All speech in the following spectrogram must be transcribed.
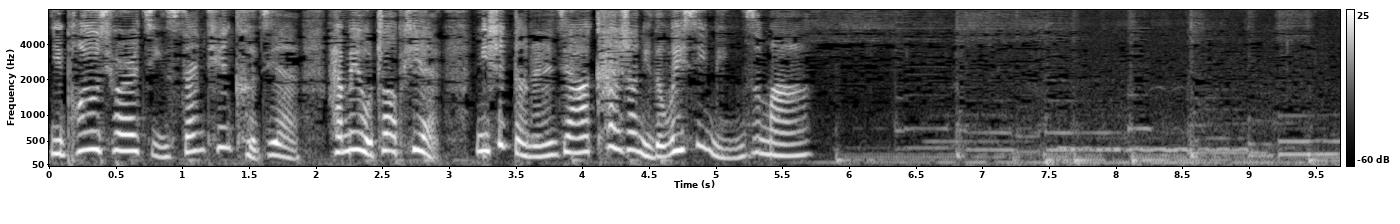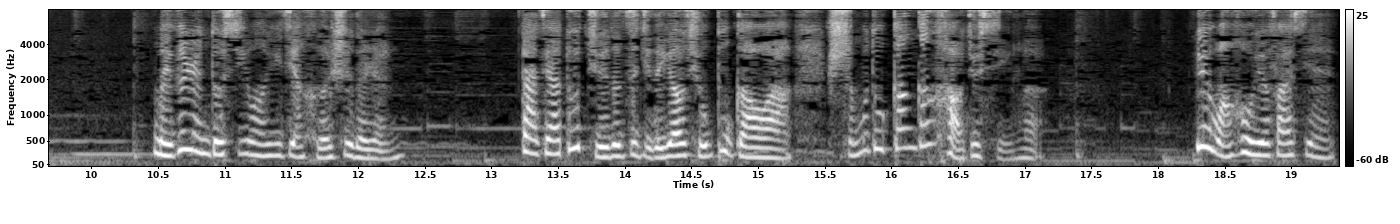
你朋友圈仅三天可见，还没有照片，你是等着人家看上你的微信名字吗？每个人都希望遇见合适的人，大家都觉得自己的要求不高啊，什么都刚刚好就行了。越往后越发现，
